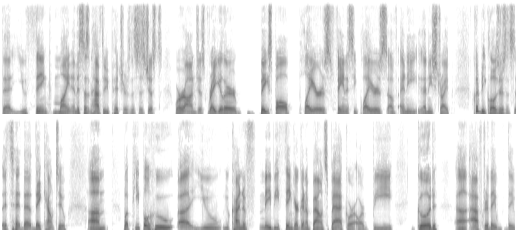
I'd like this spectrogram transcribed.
that you think might, and this doesn't have to be pitchers. This is just we're on just regular baseball players, fantasy players of any any stripe. Could be closers. It's it's that they count too. Um, but people who uh you you kind of maybe think are going to bounce back or or be good uh, after they they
